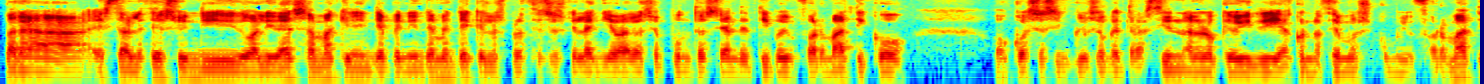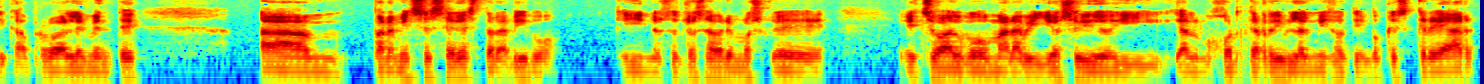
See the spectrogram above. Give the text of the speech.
para establecer su individualidad, esa máquina, independientemente de que los procesos que le han llevado a ese punto sean de tipo informático o cosas incluso que trasciendan lo que hoy día conocemos como informática, probablemente am, para mí ese ser estará vivo y nosotros habremos eh, hecho algo maravilloso y, y a lo mejor terrible al mismo tiempo, que es crear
